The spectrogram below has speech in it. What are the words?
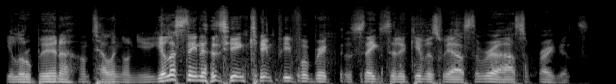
Your little burner. I'm telling on you. You're listening to Izzy and Kempy for breakfast. Thanks to the Kivas We Ask, the real house of fragrance.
